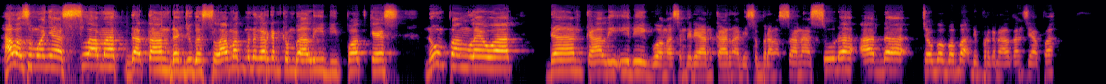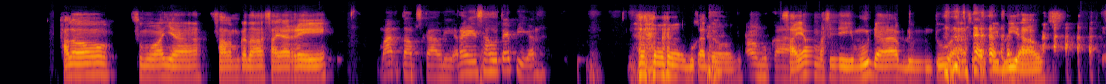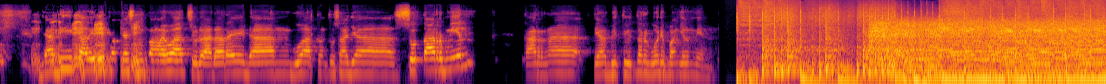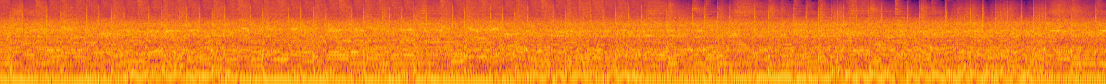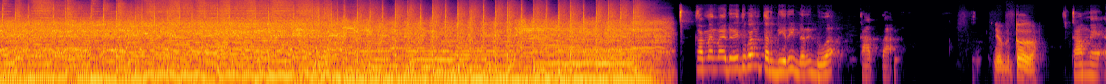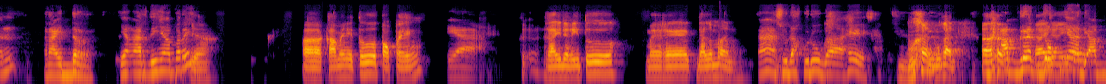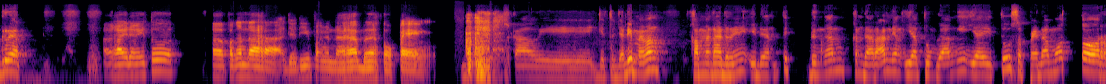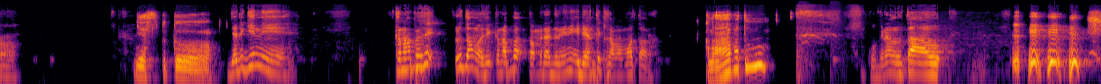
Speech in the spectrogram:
Halo semuanya, selamat datang dan juga selamat mendengarkan kembali di podcast Numpang Lewat. Dan kali ini gua nggak sendirian karena di seberang sana sudah ada. Coba Bapak diperkenalkan siapa? Halo semuanya, salam kenal saya Ray. Mantap sekali. Ray Sahutepi kan? bukan dong. Oh, bukan. Saya masih muda, belum tua seperti beliau. Jadi kali ini podcast numpang lewat sudah ada Ray dan gua tentu saja Sutarmin karena tiap di Twitter gue dipanggil Min. Kamen Rider itu kan terdiri dari dua kata. Ya betul. Kamen Rider. Yang artinya apa, Ray? Ya. Uh, kamen itu topeng, Ya. rider itu merek daleman. Nah, sudah kuduga. Hei, Bukan, bukan. upgrade joknya, di upgrade. rider itu uh, pengendara, jadi pengendara bertopeng. sekali gitu. Jadi memang Kamen Rider ini identik dengan kendaraan yang ia tunggangi yaitu sepeda motor. Yes, betul. Jadi gini, kenapa sih? Lu tau gak sih kenapa Kamen Rider ini identik sama motor? Kenapa tuh? Gue kira lu tahu.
